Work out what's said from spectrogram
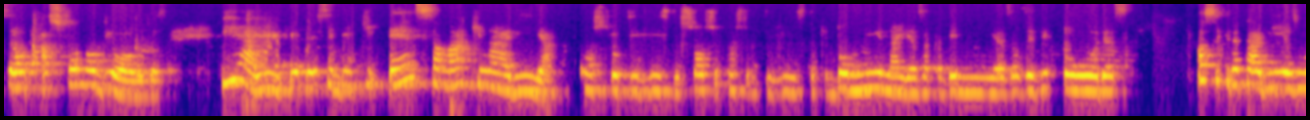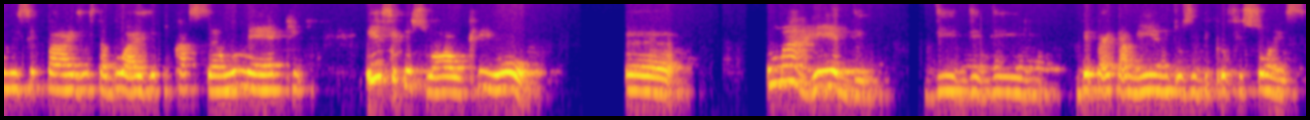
são as fonoaudiólogas. E aí eu percebi que essa maquinaria construtivista e socioconstrutivista que domina aí as academias, as editoras, as secretarias municipais, estaduais de educação, o MEC, esse pessoal criou é, uma rede de, de, de departamentos e de profissões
